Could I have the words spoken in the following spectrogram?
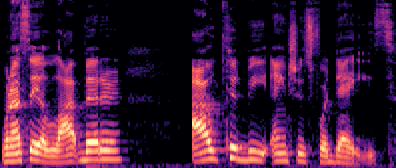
when I say a lot better, I could be anxious for days,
